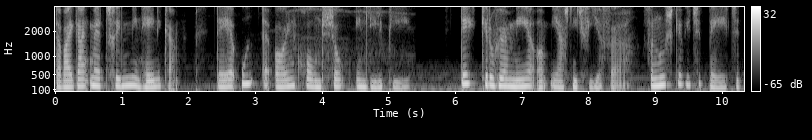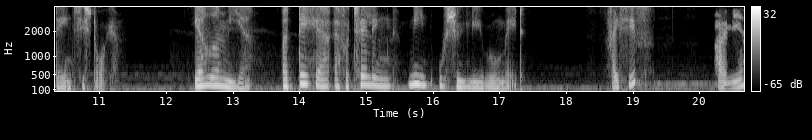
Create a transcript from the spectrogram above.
der var i gang med at trimme min hanekamp, da jeg ud af øjenkrogen så en lille pige. Det kan du høre mere om i afsnit 44, for nu skal vi tilbage til dagens historie. Jeg hedder Mia, og det her er fortællingen Min usynlige roommate. Hej Sif. Hej Mia.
